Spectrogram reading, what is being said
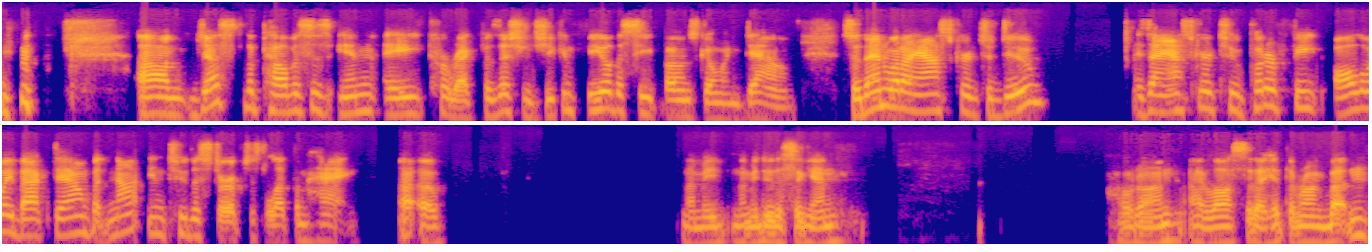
um, just the pelvis is in a correct position. She can feel the seat bones going down. So then what I ask her to do is I ask her to put her feet all the way back down, but not into the stirrup, just let them hang. Uh-oh. Let me, let me do this again. Hold on, I lost it. I hit the wrong button.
